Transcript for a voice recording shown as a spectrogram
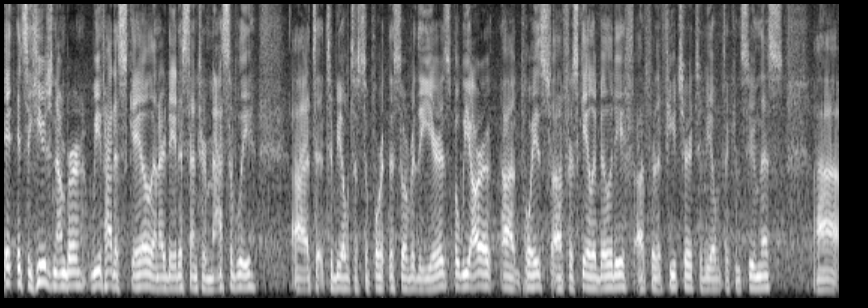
it, it's a huge number. We've had to scale in our data center massively uh, to, to, be able to support this over the years. But we are uh, poised uh, for scalability uh, for the future to be able to consume this uh,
